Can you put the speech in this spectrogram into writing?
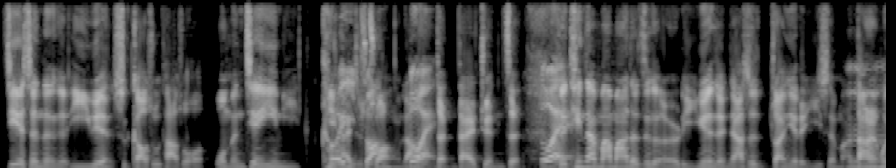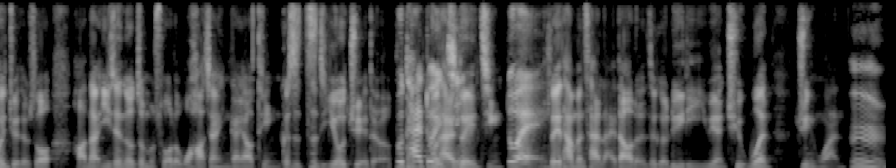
接生的那个医院是告诉她说，我们建议你。可以装，然后等待捐赠。对，所以听在妈妈的这个耳里，因为人家是专业的医生嘛，当然会觉得说，好，那医生都这么说了，我好像应该要听。可是自己又觉得不太对劲，不太对劲，对，所以他们才来到了这个绿地医院去问俊湾嗯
